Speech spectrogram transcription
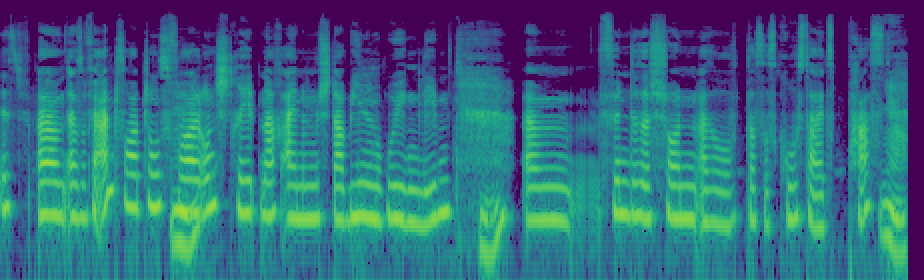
ist ähm, also verantwortungsvoll mhm. und strebt nach einem stabilen, ruhigen Leben. Mhm. Ähm, finde es schon, also dass es großteils passt. Ja.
